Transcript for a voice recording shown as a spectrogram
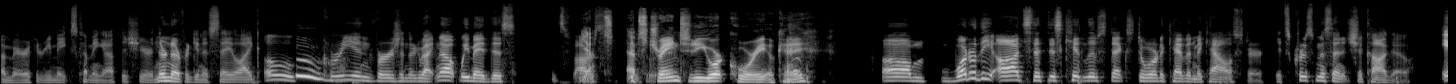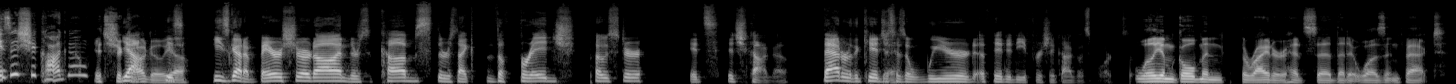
American remakes coming out this year, and they're never going to say like, "Oh, Korean version." They're gonna be like, "No, we made this. It's ours." Yes, it's absolutely. train to new york cory okay Um, what are the odds that this kid lives next door to Kevin McAllister? It's Christmas and it's Chicago. Is it Chicago? it's chicago he's- yeah, He's got a bear shirt on. There's Cubs. There's like the fridge poster. It's it's Chicago. That or the kid just has a weird affinity for Chicago sports. William Goldman, the writer, had said that it was in fact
